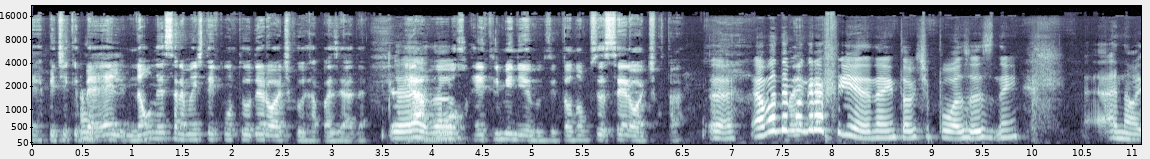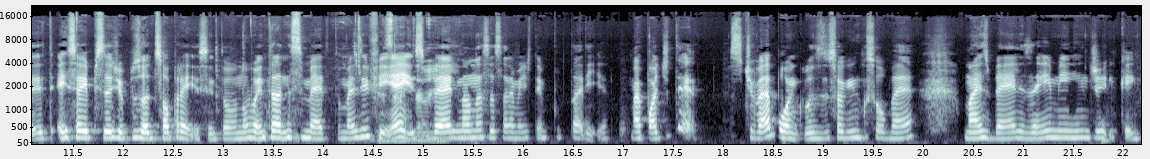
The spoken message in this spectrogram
é repetir que Ah. BL não necessariamente tem conteúdo erótico, rapaziada. É, É amor entre meninos, então não precisa ser erótico, tá? É, é uma demografia, né? Então, tipo, às vezes nem. Ah, não, esse aí precisa de episódio só pra isso, então não vou entrar nesse mérito. Mas enfim, é isso. Exatamente. BL não necessariamente tem putaria. Mas pode ter. Se tiver, é bom. Inclusive, se alguém souber mais BLs aí, me indiquem,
